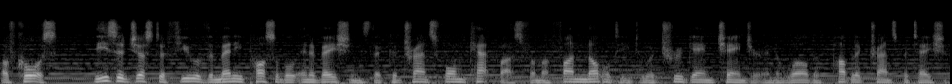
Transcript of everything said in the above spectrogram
Of course, these are just a few of the many possible innovations that could transform CatBus from a fun novelty to a true game changer in the world of public transportation.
